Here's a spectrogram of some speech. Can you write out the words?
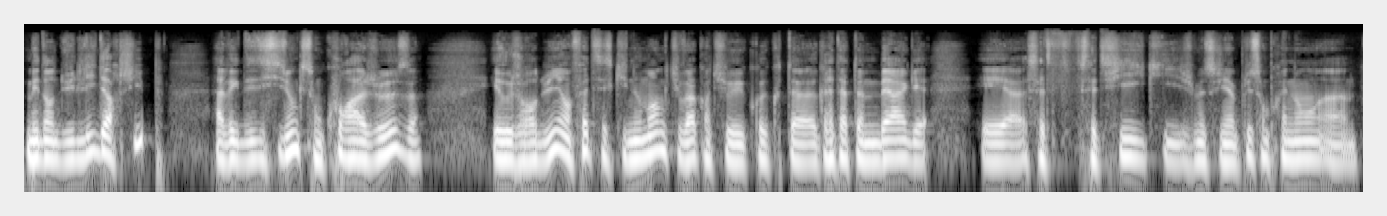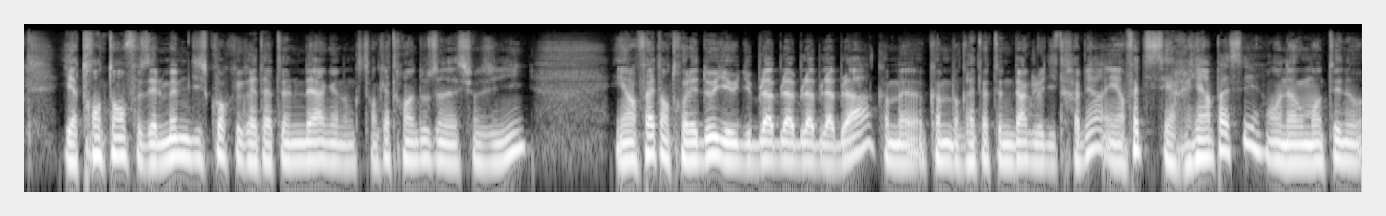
mais dans du leadership avec des décisions qui sont courageuses. Et aujourd'hui, en fait, c'est ce qui nous manque. Tu vois, quand tu écoutes euh, Greta Thunberg et euh, cette, cette fille qui, je me souviens plus son prénom, euh, il y a 30 ans, faisait le même discours que Greta Thunberg, donc c'était en 92 aux Nations Unies. Et en fait, entre les deux, il y a eu du blablabla, bla, bla, bla, comme, euh, comme Greta Thunberg le dit très bien. Et en fait, il s'est rien passé. On a augmenté nos.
